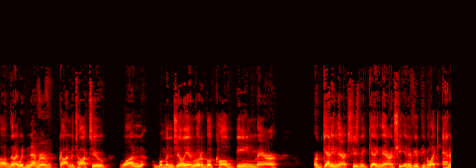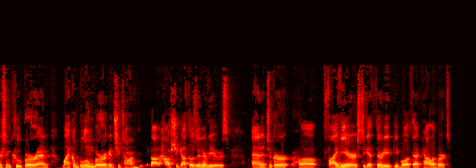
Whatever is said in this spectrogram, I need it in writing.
um, that I would never have gotten to talk to. One woman, Jillian, wrote a book called Being There, or Getting There, excuse me, Getting There. And she interviewed people like Anderson Cooper and Michael Bloomberg. And she talked to me about how she got those interviews. And it took her uh, five years to get 30 people of that caliber to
